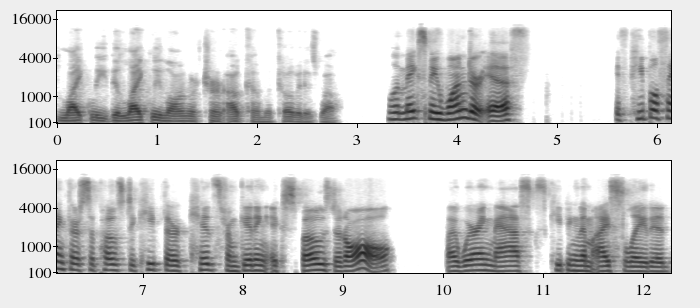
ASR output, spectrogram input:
likely the likely longer term outcome with COVID as well. Well, it makes me wonder if if people think they're supposed to keep their kids from getting exposed at all, by wearing masks, keeping them isolated,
